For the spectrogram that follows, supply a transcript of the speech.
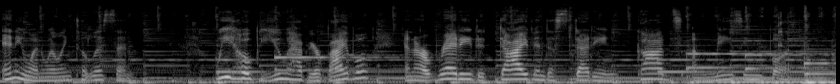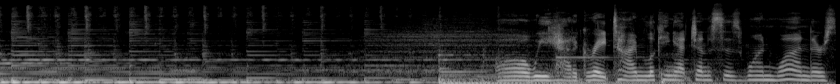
anyone willing to listen. We hope you have your Bible and are ready to dive into studying God's amazing book. Oh, we had a great time looking at Genesis 1 1. There's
